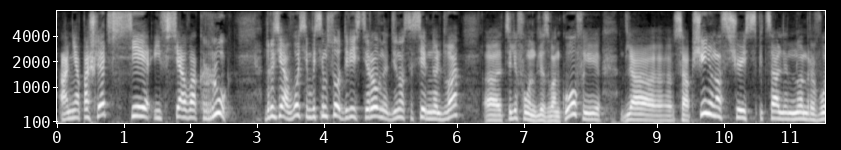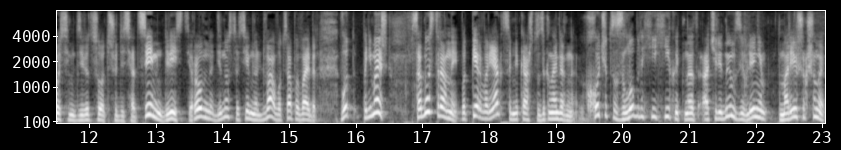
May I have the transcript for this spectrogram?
а не опошлять все и вся вокруг – Друзья, 8 800 200 ровно 9702. Э, телефон для звонков и для э, сообщений у нас еще есть специальный номер 8 967 200 ровно 9702. WhatsApp и Viber. Вот, понимаешь, с одной стороны, вот первая реакция, мне кажется, закономерно. Хочется злобно хихикать над очередным заявлением Марии Шукшиной.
